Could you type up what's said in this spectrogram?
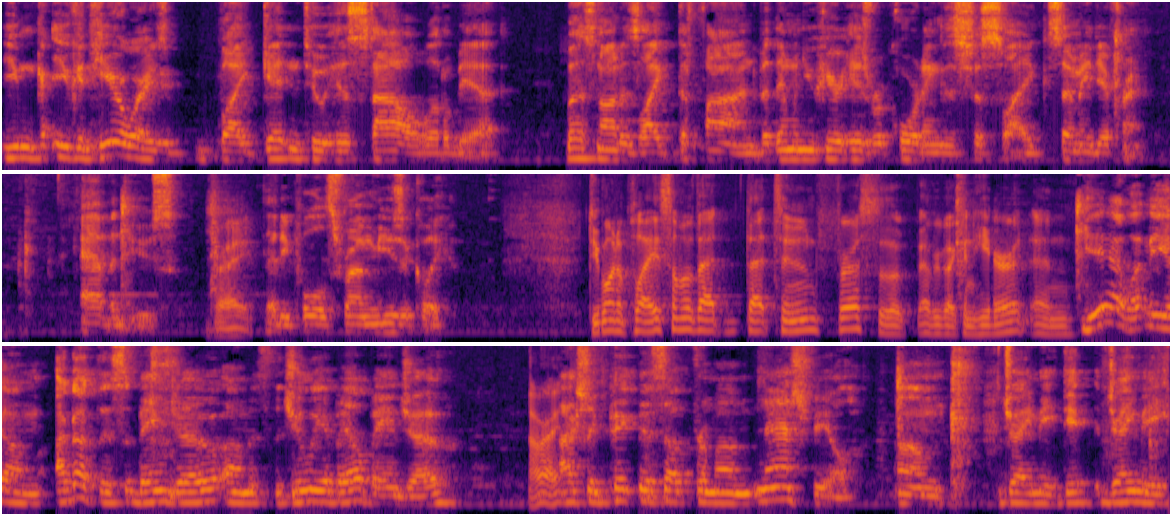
you can you can hear where he's like getting to his style a little bit, but it's not as like defined. But then when you hear his recordings, it's just like so many different avenues right that he pulls from musically. Do you want to play some of that that tune for us so that everybody can hear it? And Yeah, let me. Um, I got this banjo. Um, it's the Julia Belle banjo. all right, I actually picked this up from um, Nashville. Um, Jamie De- Jamie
